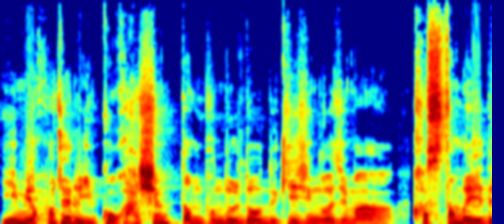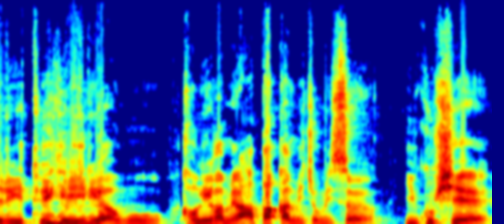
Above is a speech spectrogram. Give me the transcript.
이미 호주를 입국하셨던 분들도 느끼신 거지만 커스터머 애들이 되게 예리하고 거기 가면 압박감이 좀 있어요. 입국 시에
